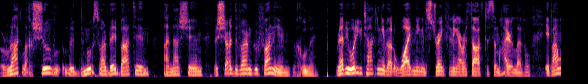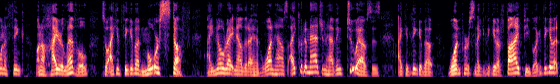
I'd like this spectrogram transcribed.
ואם כן, למה לנו לחזק ולהרחיב ולשחק לו אשר מחשבתנו האם מחשב ודמיון שביכלתם רק לחשוב לדמוס הרבה בתים, אנשים, ושאר דברים גופניים וכולי. Rebbe, what are you talking about widening and strengthening our thoughts to some higher level? If I want to think on a higher level, so I can think about more stuff. I know right now that I have one house. I could imagine having two houses. I can think about one person. I can think about five people. I can think about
